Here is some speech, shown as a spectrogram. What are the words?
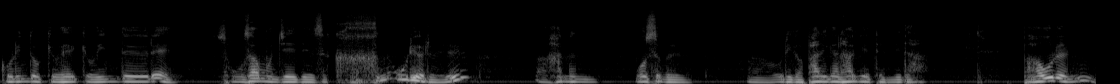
고린도 교회 교인들의 송사 문제에 대해서 큰 우려를 하는 모습을 어, 우리가 발견하게 됩니다. 바울은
